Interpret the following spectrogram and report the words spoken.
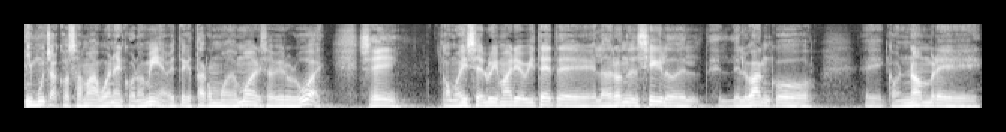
Y muchas cosas más, buena economía, viste que está como de moda irse Uruguay. Sí, Como dice Luis Mario Vitete, el ladrón del siglo del, del- del banco eh, con nombre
